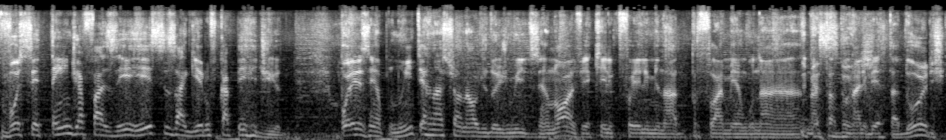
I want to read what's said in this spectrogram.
você tende a fazer esse zagueiro ficar perdido. Por exemplo, no Internacional de 2019, aquele que foi eliminado pro Flamengo na Libertadores, na, na Libertadores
